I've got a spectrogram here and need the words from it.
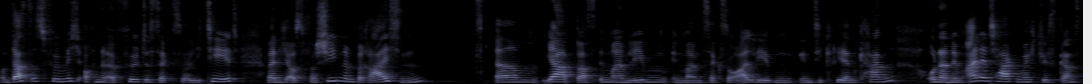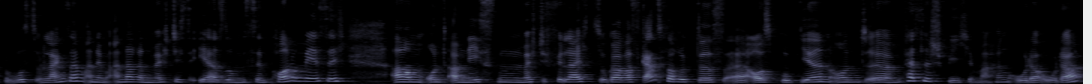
Und das ist für mich auch eine erfüllte Sexualität, wenn ich aus verschiedenen Bereichen ähm, ja, das in meinem Leben, in meinem Sexualleben integrieren kann. Und an dem einen Tag möchte ich es ganz bewusst und langsam, an dem anderen möchte ich es eher so ein bisschen pornomäßig ähm, und am nächsten möchte ich vielleicht sogar was ganz Verrücktes äh, ausprobieren und äh, Fesselspielchen machen oder oder.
